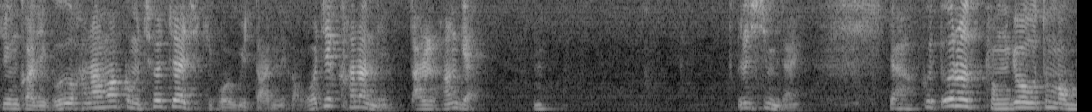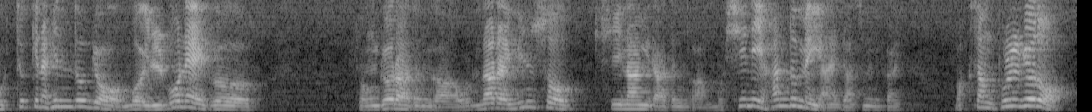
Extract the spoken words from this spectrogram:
지금까지 그 하나만큼 철저히 지키고 있다 아닙니까? 오직 하나님 딸 한 개. 응? 일심이다. 야, 그 어느 종교 같은 뭐, 뭐 특히나 힌두교, 뭐 일본의 그 종교라든가 우리나라의 민속 신앙이라든가 뭐 신이 한두 명이 아니지 않습니까? 막상 불교도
